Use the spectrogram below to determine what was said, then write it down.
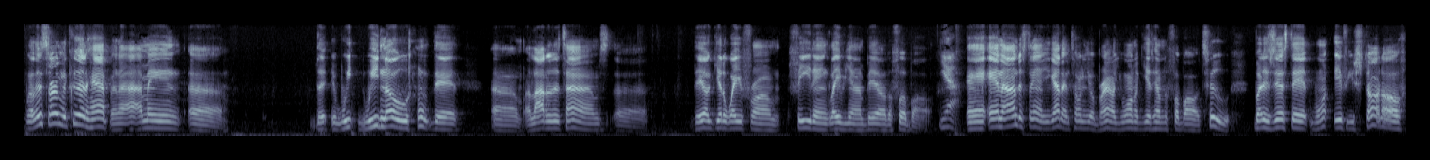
Well, this certainly could happen. I, I mean, uh, the, we we know that um, a lot of the times uh, they'll get away from feeding Le'Veon Bell the football. Yeah, and and I understand you got Antonio Brown. You want to get him the football too, but it's just that if you start off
